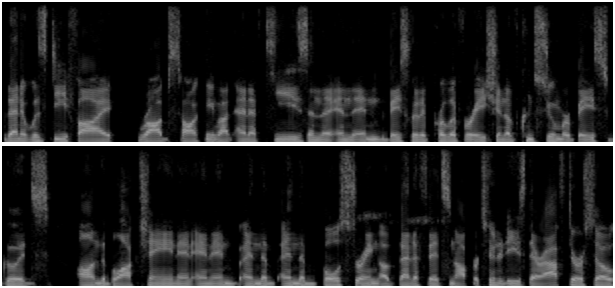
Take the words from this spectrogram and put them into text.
then it was DeFi. Rob's talking about NFTs and the and, and basically the proliferation of consumer-based goods on the blockchain and and and and the and the bolstering of benefits and opportunities thereafter. So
